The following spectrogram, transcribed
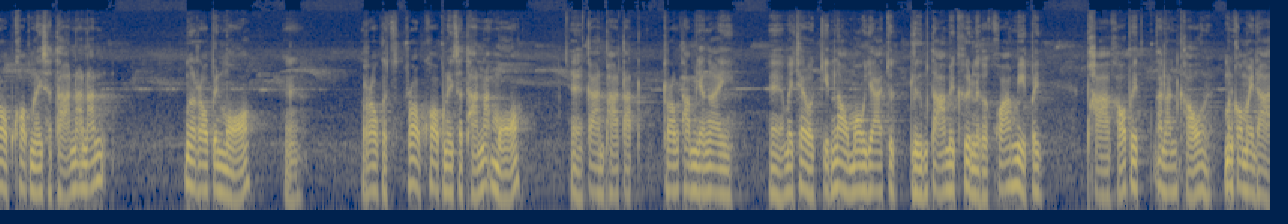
รอบครอบในสถานะนั้น เมื่อเราเป็นหมอ เราก็รอบครอบในสถานะหมอ การผ่าตัดเราทำยังไง ไม่ใช่ว่ากินเหล้าเมายาจนลืมตาไม่ขึ้น แล้วก็คว้ามีดไปผ่าเขาไปอนันเขา มันก็ไม่ได้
